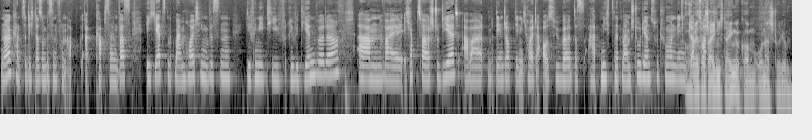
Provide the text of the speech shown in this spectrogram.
ne, kannst du dich da so ein bisschen von abkapseln, was ich jetzt mit meinem heutigen Wissen definitiv revidieren würde, ähm, weil ich habe zwar studiert, aber mit dem Job, den ich heute ausübe, das hat nichts mit meinem Studium zu tun. Den aber du wärst wahrscheinlich nicht dahin gekommen ohne das Studium.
